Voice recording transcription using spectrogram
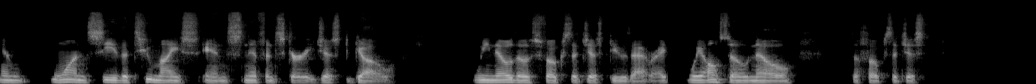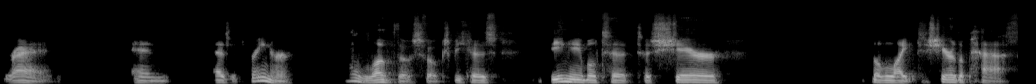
and one see the two mice in sniff and scurry just go we know those folks that just do that right we also know the folks that just drag and as a trainer, I love those folks because being able to to share the light, share the path,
